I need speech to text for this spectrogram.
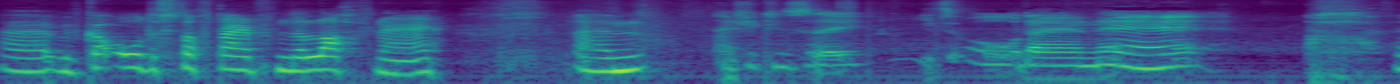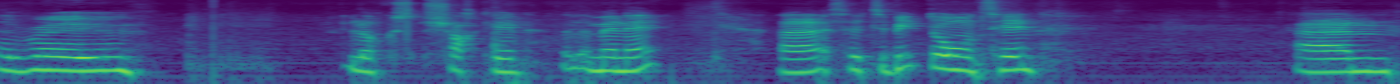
Uh, we've got all the stuff down from the loft now. Um, as you can see, it's all down there. Oh, the room looks shocking at the minute. Uh, so it's a bit daunting. Um,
